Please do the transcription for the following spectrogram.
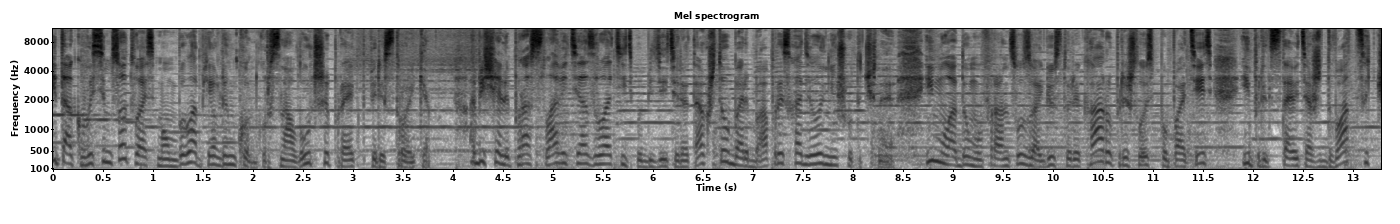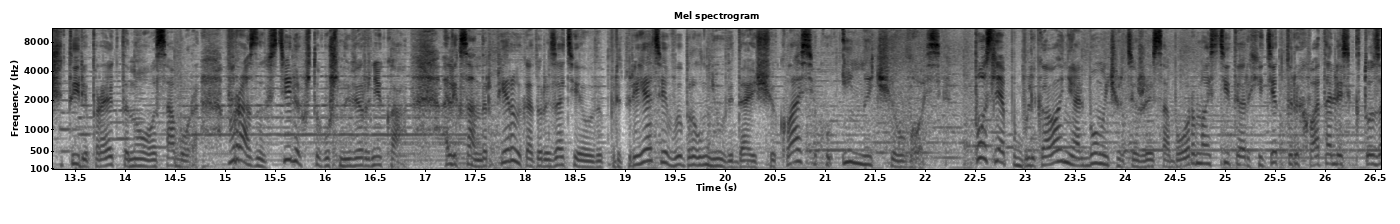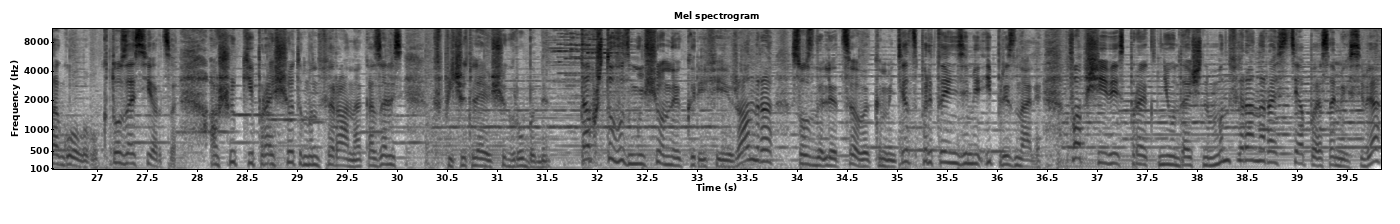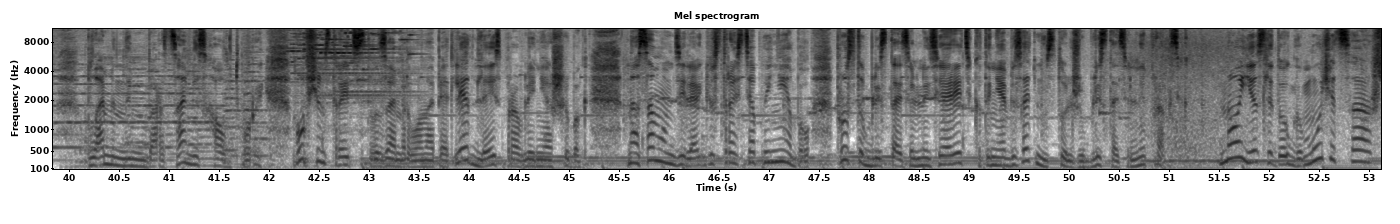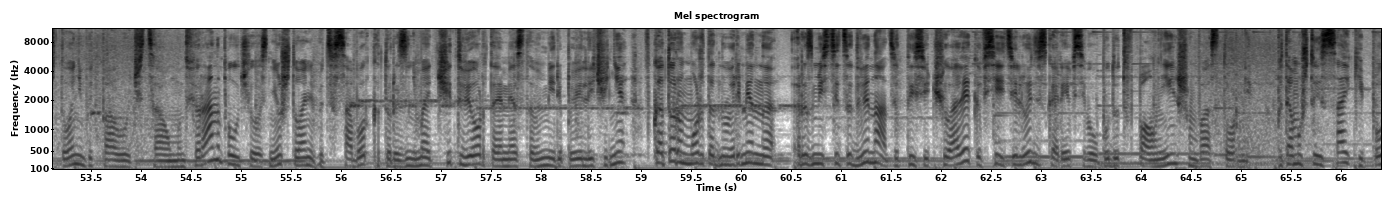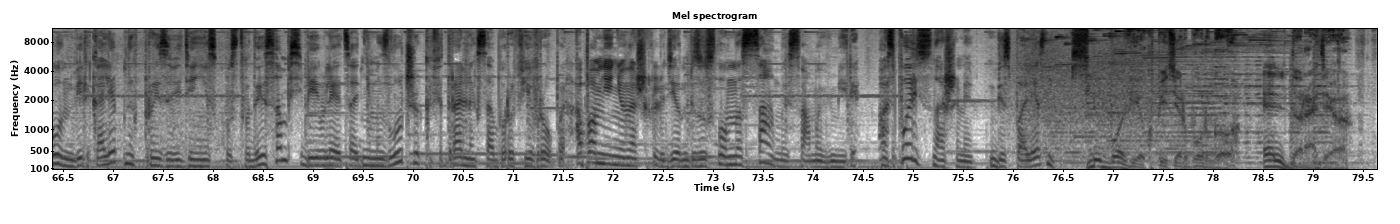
Итак, в 808 был объявлен конкурс на лучший проект перестройки. Обещали прославить и озолотить победителя, так что борьба происходила нешуточная. И молодому французу Агюсту Рикару пришлось попотеть и представить аж 24 проекта нового собора в разных стилях, чтобы уж наверняка. Александр I, который затеял это предприятие, выбрал неувидающую классику и началось. После опубликования альбома чертежей собора маститы архитекторы хватались кто за голову, кто за сердце. Ошибки и просчеты Монферрана оказались впечатляюще грубыми. Так что возмущенные корифеи жанра создали целый комитет с претензиями и признали, вообще весь проект неудачным Монферрана растяпая самих себя пламенными борцами с халтурой. В общем, строительство замерло на пять лет для исправления ошибок. На самом деле Агюст Растяпой не был. Просто блистательный теоретик – это не обязательно столь же блистательный практик. Но если долго мучиться, что-нибудь получится. А у Монферрана получилось не что-нибудь, собор, который занимает четвертое место в мире по величине, в котором может одновременно разместиться 12 тысяч человек, и все эти люди, скорее всего, будут в полнейшем восторге. Потому что Исаакий полон великолепных произведений искусства, да и сам по себе является одним из лучших кафедральных соборов Европы. А по мнению наших людей, он, безусловно, самый-самый в мире. А спорить с нашими бесполезно. С любовью к Петербургу. Эльдо радио.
